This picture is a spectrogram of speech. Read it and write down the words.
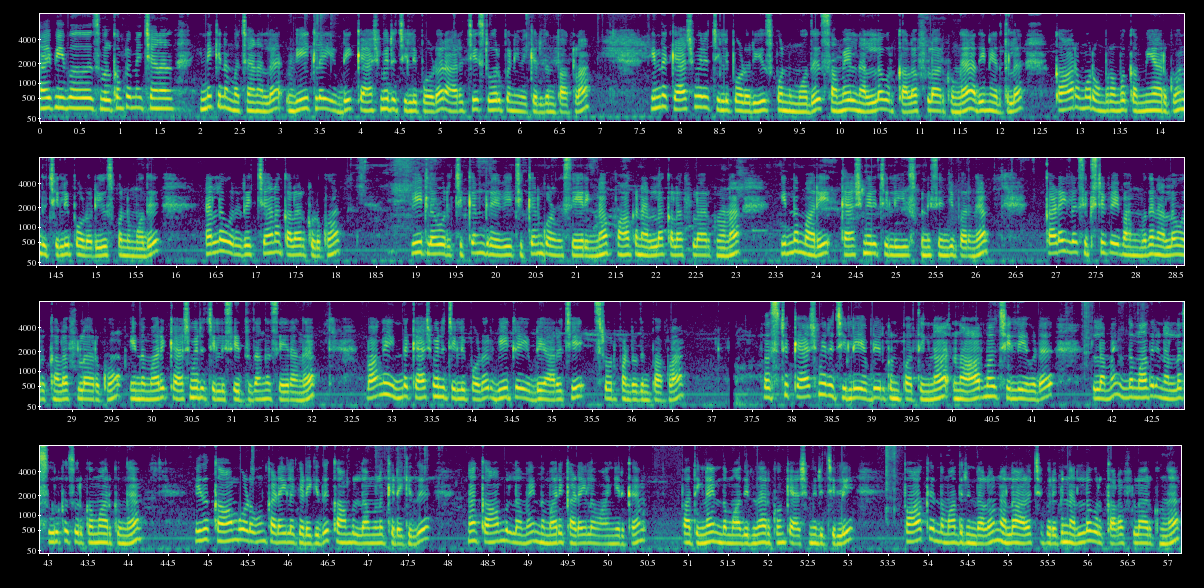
Hi viewers welcome to my channel இன்றைக்கி நம்ம சேனலில் வீட்டில் எப்படி காஷ்மீரி சில்லி பவுடர் அரைச்சி ஸ்டோர் பண்ணி வைக்கிறதுன்னு பார்க்கலாம். இந்த காஷ்மீரி சில்லி பவுடர் யூஸ் பண்ணும்போது சமையல் நல்ல ஒரு கலர்ஃபுல்லாக இருக்குங்க. அதே நேரத்தில் காரமும் ரொம்ப ரொம்ப கம்மியாக இருக்கும். இந்த சில்லி பவுடர் யூஸ் பண்ணும்போது நல்ல ஒரு ரிச்சான கலர் கொடுக்கும். வீட்டில் ஒரு சிக்கன் கிரேவி சிக்கன் குழம்பு செய்கிறீங்கன்னா பார்க்க நல்லா கலர்ஃபுல்லாக இருக்கணும்னா இந்த மாதிரி காஷ்மீரி சில்லி யூஸ் பண்ணி செஞ்சு பாருங்கள் கடையில் சிக்ஸ்டி ஃபைவ் வாங்கும்போது நல்ல ஒரு கலர்ஃபுல்லாக இருக்கும். இந்த மாதிரி காஷ்மீரி சில்லி சேர்த்து தாங்க செய்கிறாங்க வாங்க இந்த காஷ்மீரி சில்லி பவுடர் வீட்டில் எப்படி அரைச்சி ஸ்டோர் பண்ணுறதுன்னு பார்க்கலாம். ஃபஸ்ட்டு காஷ்மீரி சில்லி எப்படி இருக்குன்னு பார்த்தீங்கன்னா நார்மல் சில்லியை விட இல்லாமல் இந்த மாதிரி நல்லா சுருக்க சுருக்கமாக இருக்குங்க. இது காம்போடவும் கடையில் கிடைக்கிது காம்பு இல்லாமலும் கிடைக்கிது. நான் காம்பு இல்லாமல் இந்த மாதிரி கடையில் வாங்கியிருக்கேன். பார்த்திங்கன்னா இந்த மாதிரி தான் இருக்கும் காஷ்மீரி சில்லி பார்க்க இந்த மாதிரி இருந்தாலும் நல்லா அரைச்ச பிறகு நல்ல ஒரு கலர்ஃபுல்லாக இருக்குங்க.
